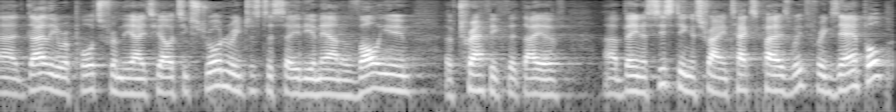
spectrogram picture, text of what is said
uh, daily reports from the ATO, it's extraordinary just to see the amount of volume of traffic that they have uh, been assisting Australian taxpayers with. For example,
